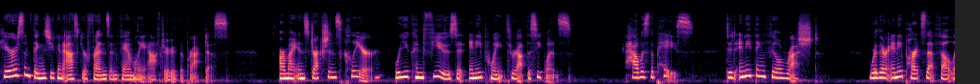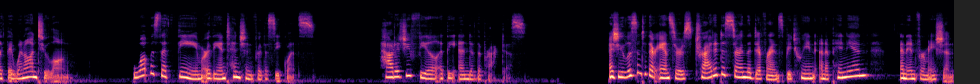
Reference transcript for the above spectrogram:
Here are some things you can ask your friends and family after the practice. Are my instructions clear? Were you confused at any point throughout the sequence? How was the pace? Did anything feel rushed? Were there any parts that felt like they went on too long? What was the theme or the intention for the sequence? How did you feel at the end of the practice? As you listen to their answers, try to discern the difference between an opinion and information.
